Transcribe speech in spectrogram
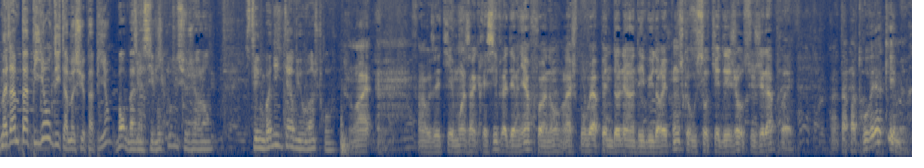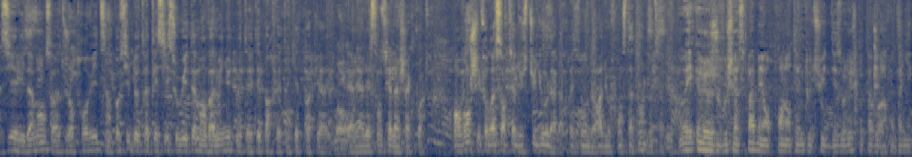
Madame Papillon, dites à Monsieur Papillon. Bon, bah merci beaucoup, Monsieur Gerland. C'était une bonne interview, hein, je trouve. Ouais. Enfin, vous étiez moins agressif la dernière fois, non? Là, je pouvais à peine donner un début de réponse que vous sautiez déjà au sujet d'après. T'as pas trouvé, Hakim? Si, évidemment, ça va toujours trop vite. C'est impossible de traiter 6 ou 8 thèmes en 20 minutes, mais t'as été parfait, t'inquiète pas, Pierre. Bon. Et aller à l'essentiel à chaque fois. En revanche, il faudrait sortir du studio, là. La présidente de Radio France t'attend, je le salue. Oui, euh, je vous chasse pas, mais on reprend l'antenne tout de suite. Désolé, je peux pas vous accompagner.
